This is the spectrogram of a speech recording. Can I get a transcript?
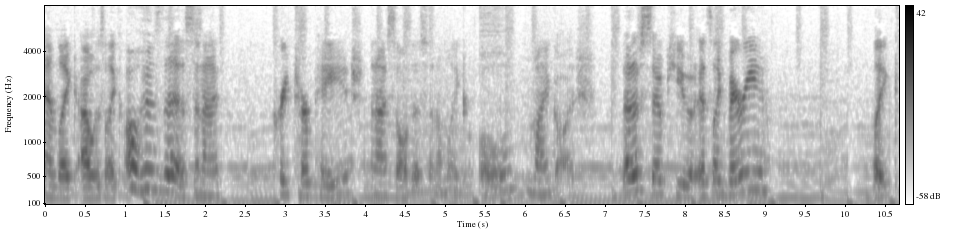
and like I was like, oh, who's this? And I creeped her page and I saw this and I'm like, oh my gosh. That is so cute. It's like very, like,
